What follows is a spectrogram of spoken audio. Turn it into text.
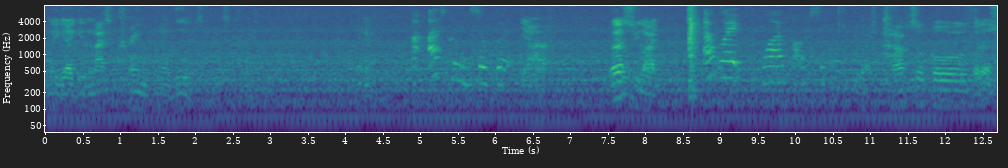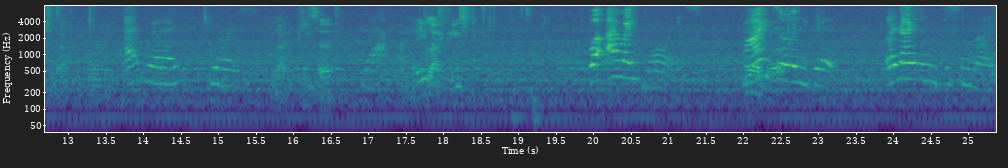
Well, you gotta get a nice and creamy, not good. Nice. Uh, Ice cream is so good. Yeah. What else you like? I like one popsicle. You like popsicles. What else you like? I like yours. you like pizza. Yeah. I know you like pizza. But I like yours. Mine's what? really good. But I think this is mine.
